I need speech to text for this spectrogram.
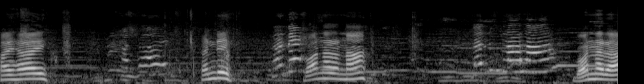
Hi hi. రండి. బాగున్నారన్నా. బాగున్నారా?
